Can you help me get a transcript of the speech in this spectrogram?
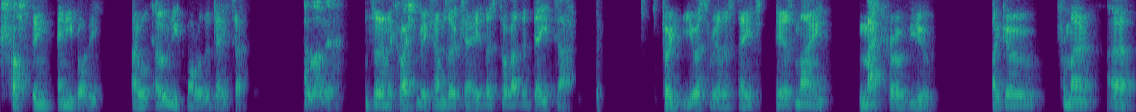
trusting anybody. I will yeah. only follow the data. I love it. And so then the question becomes okay, let's talk about the data. For US real estate, here's my macro view. I go from a, a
